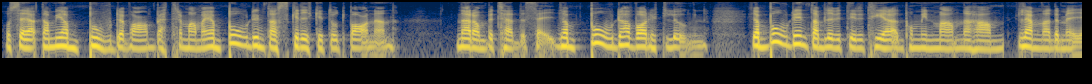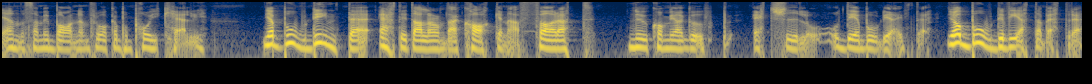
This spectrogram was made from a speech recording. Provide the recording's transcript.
och säger att jag borde vara en bättre mamma. Jag borde inte ha skrikit åt barnen när de betedde sig. Jag borde ha varit lugn. Jag borde inte ha blivit irriterad på min man när han lämnade mig ensam med barnen för att åka på pojkhelg. Jag borde inte ätit alla de där kakorna för att nu kommer jag gå upp ett kilo och det borde jag inte. Jag borde veta bättre.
